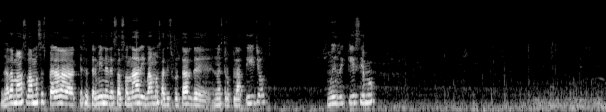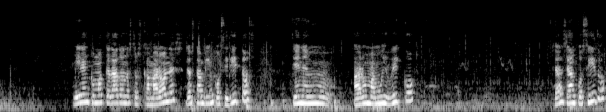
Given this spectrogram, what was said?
Nada más vamos a esperar a que se termine de sazonar y vamos a disfrutar de nuestro platillo. Muy riquísimo. Miren cómo ha quedado nuestros camarones. Ya están bien cociditos. Tienen un aroma muy rico. Ya se han cocido.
